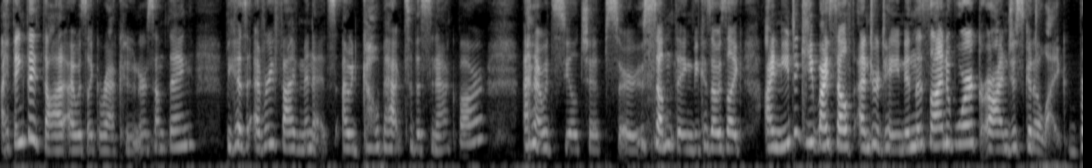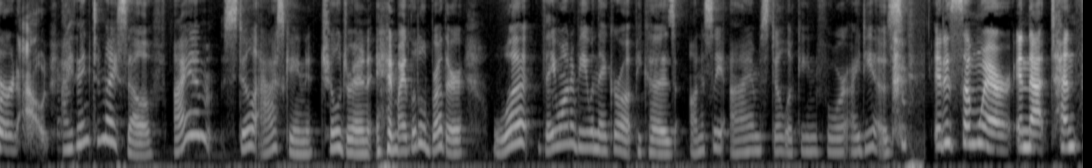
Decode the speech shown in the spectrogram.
I think they thought I was like a raccoon or something because every five minutes I would go back to the snack bar and I would steal chips or something because I was like, I need to keep myself entertained in this line of work or I'm just gonna like burn out. I think to myself, I am still asking children and my little brother what they want to be when they grow up because honestly, I'm still looking for ideas. it is somewhere in that 10th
